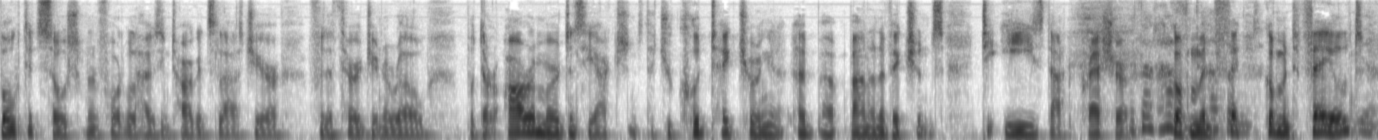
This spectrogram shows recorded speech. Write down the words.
both its social and affordable housing targets last year for the third year in a row. But there are emergency actions that you could take during a, a, a ban on evictions to ease that pressure. But that government fa- government failed, yeah.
